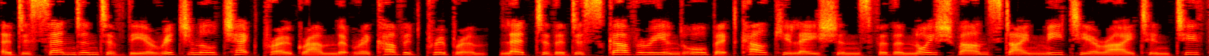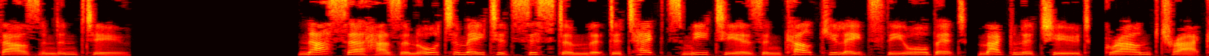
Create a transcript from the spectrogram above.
a descendant of the original Czech program that recovered Pribram, led to the discovery and orbit calculations for the Neuschwanstein meteorite in 2002. NASA has an automated system that detects meteors and calculates the orbit, magnitude, ground track,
